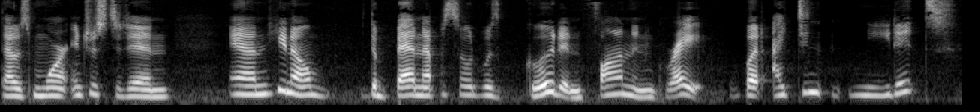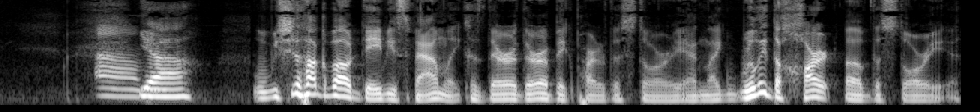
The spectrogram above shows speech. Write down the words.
that I was more interested in and you know the Ben episode was good and fun and great but I didn't need it um Yeah. Well, we should talk about Devi's family because they're they're a big part of the story and like really the heart of the story.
